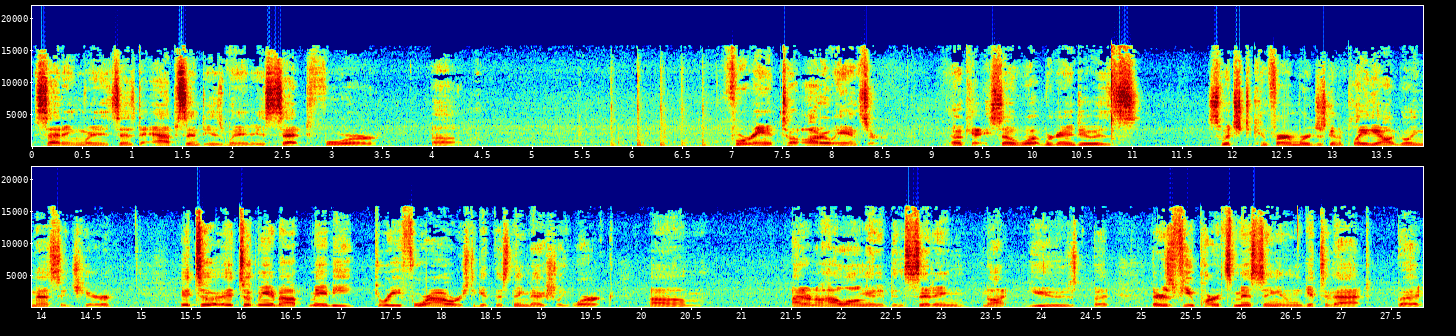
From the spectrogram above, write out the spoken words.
setting, when it says to absent, is when it is set for um, for an- to auto answer. Okay, so what we're going to do is switch to confirm. We're just going to play the outgoing message here. It took it took me about maybe three four hours to get this thing to actually work. Um, I don't know how long it had been sitting, not used, but there's a few parts missing, and we'll get to that. But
